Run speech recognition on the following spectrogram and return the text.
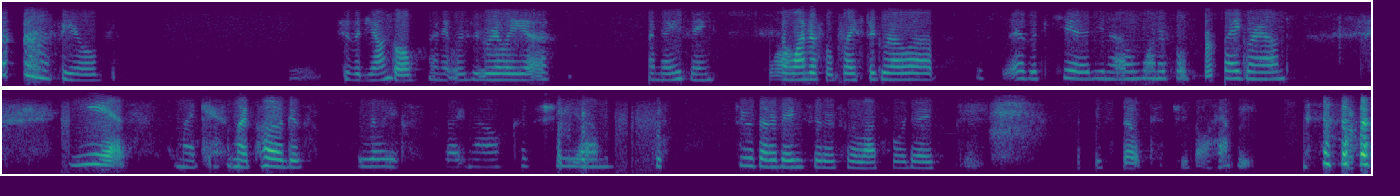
fields to the jungle and it was really uh amazing. A wonderful place to grow up as a kid you know wonderful playground. Yes. My ca- my pug is really excited right now because she um she was at her babysitter's for the last four days. She's stoked. She's all happy.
